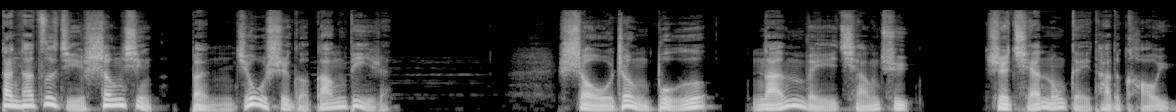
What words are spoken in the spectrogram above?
但他自己生性本就是个刚愎人，守正不阿，难为强屈，是乾隆给他的考语。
